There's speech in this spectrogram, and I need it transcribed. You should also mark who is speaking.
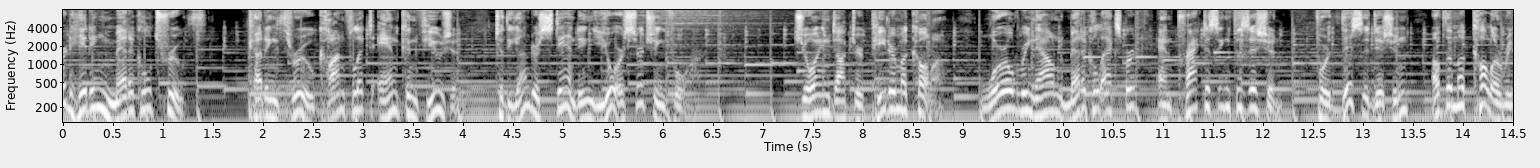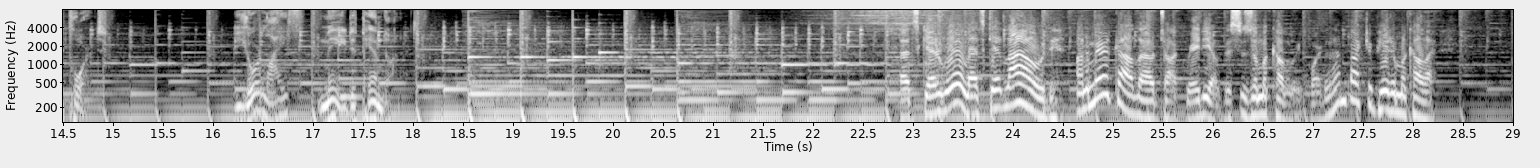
Speaker 1: hard hitting medical truth, cutting through conflict and confusion to the understanding you're searching for. Join Dr. Peter McCullough, world renowned medical expert and practicing physician, for this edition of the McCullough Report. Your life may depend on it.
Speaker 2: Let's get real, let's get loud. On America Out Loud Talk Radio, this is a McCullough Report, and I'm Dr. Peter McCullough.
